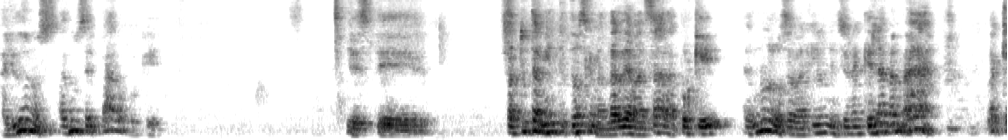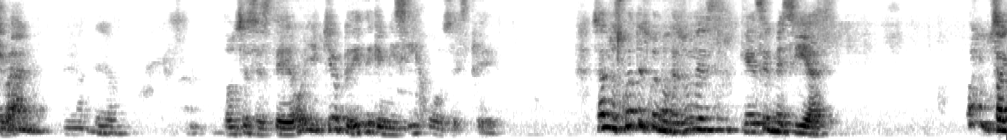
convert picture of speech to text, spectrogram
Ayúdanos, haznos el paro, porque este, o sea, tú también te tenemos que mandar de avanzada, porque uno de los evangelios menciona que es la mamá la que va, ¿no? Entonces, este, oye, quiero pedirte que mis hijos, este, o sea, los cuates cuando Jesús dice que es el Mesías, bueno, pues,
